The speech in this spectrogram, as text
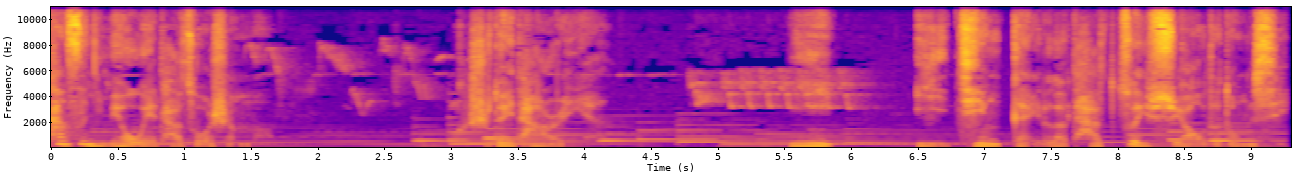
看似你没有为他做什么，可是对他而言，你已经给了他最需要的东西。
